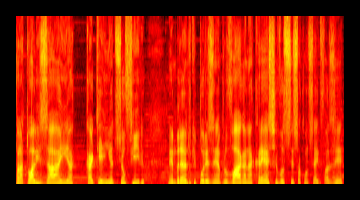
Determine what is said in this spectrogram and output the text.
para atualizar aí a carteirinha do seu filho. Lembrando que, por exemplo, vaga na creche você só consegue fazer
